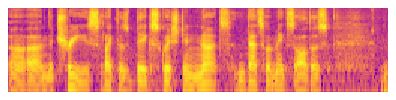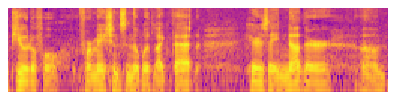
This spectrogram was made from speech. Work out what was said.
uh, uh, in the trees, like those big squished in knots. That's what makes all those beautiful formations in the wood like that. Here's another um,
